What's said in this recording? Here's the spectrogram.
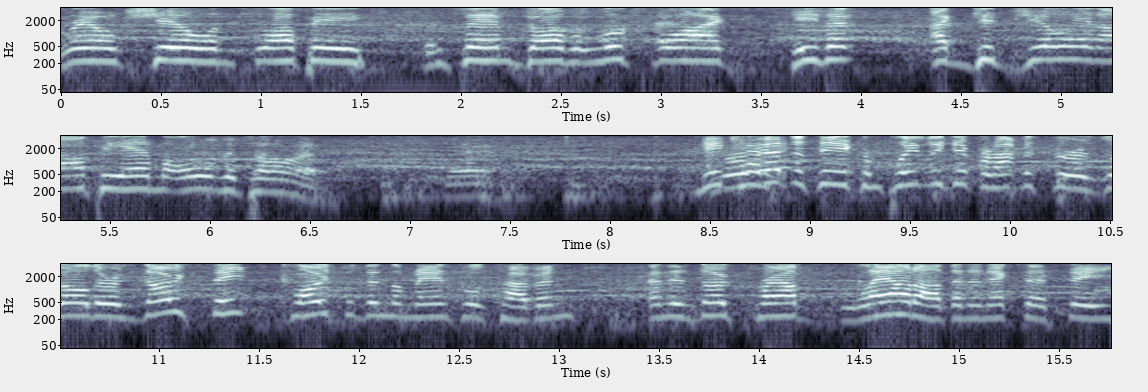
real chill and floppy, and Sam Dobb looks like he's at a gajillion RPM all the time. Nick We're had- about to see a completely different atmosphere as well. There is no seats closer than the Mansfield Tavern, and there's no crowd louder than an XFC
